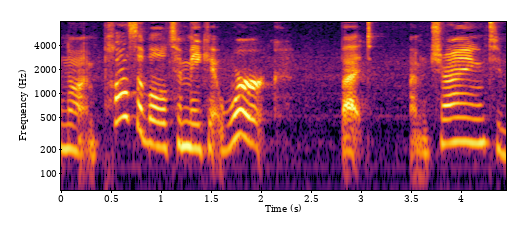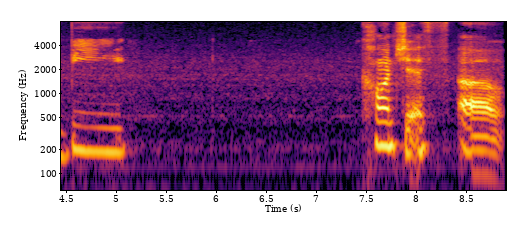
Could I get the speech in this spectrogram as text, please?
not impossible to make it work, but I'm trying to be conscious of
